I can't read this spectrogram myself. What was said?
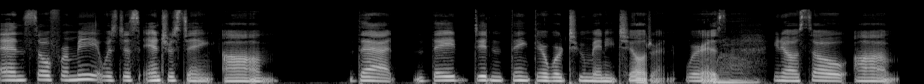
And so for me, it was just interesting um, that they didn't think there were too many children. Whereas, wow. you know, so um,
